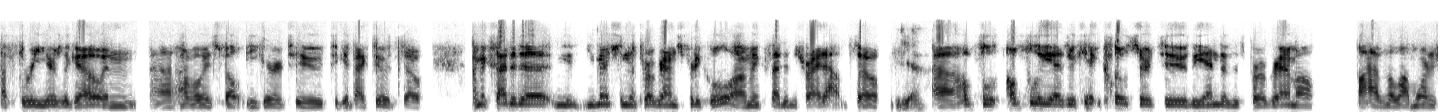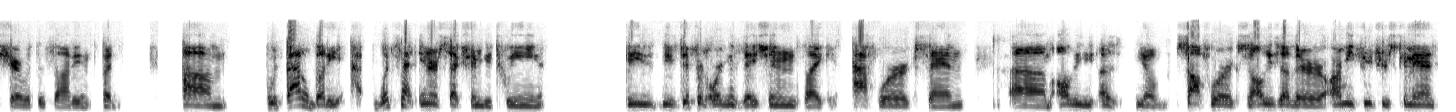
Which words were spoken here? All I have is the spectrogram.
uh, three years ago, and uh, I've always felt eager to to get back to it. So I'm excited to. You, you, mentioned the program's pretty cool. I'm excited to try it out. So yeah, uh, hopefully, hopefully, as we get closer to the end of this program, I'll I'll have a lot more to share with this audience. But um, with Battle Buddy, what's that intersection between these these different organizations like AFWERX and um, all the uh, you know SOFWERX and all these other Army Futures Command?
